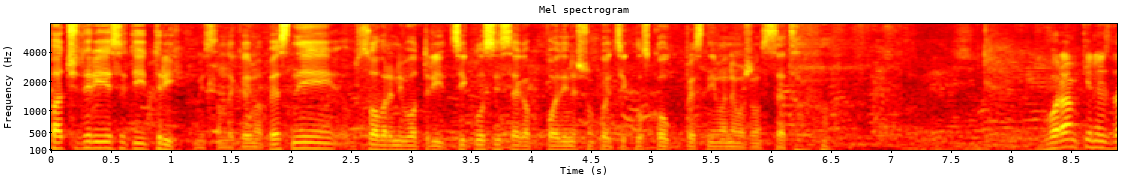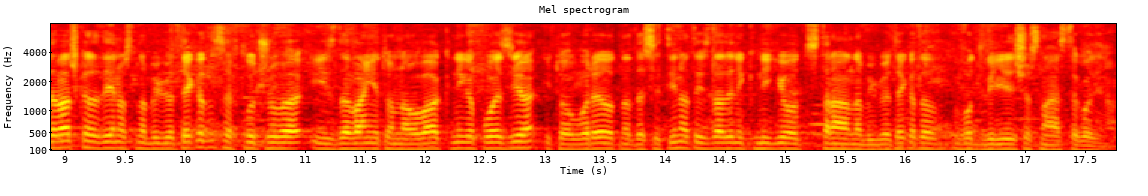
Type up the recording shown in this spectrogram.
Па 43, мислам дека има песни, собрани во три циклуси, сега поединечно кој циклус колку песни има не можам да се сетам. Во рамки на издавачката дејност на библиотеката се вклучува и издавањето на оваа книга поезија и тоа во редот на десетината издадени книги од страна на библиотеката во 2016 година.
